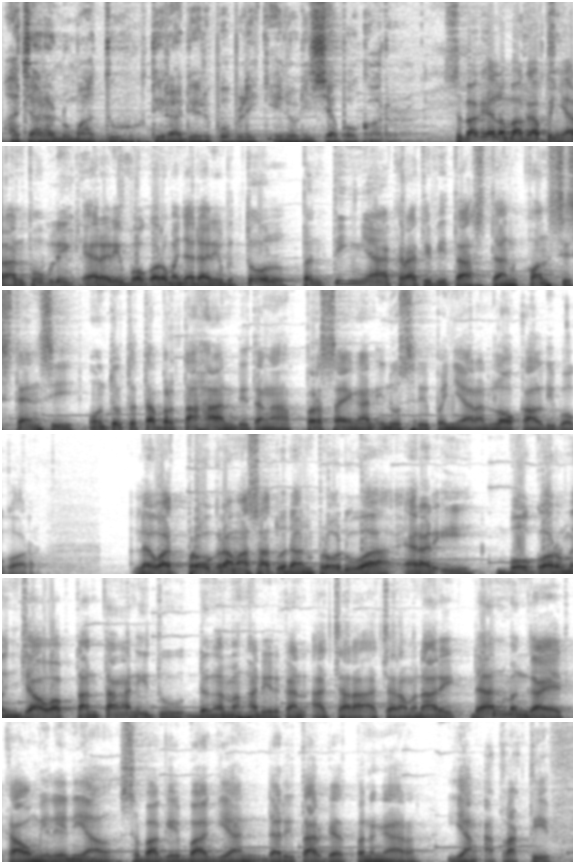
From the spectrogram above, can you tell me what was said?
Acara Numatuh di Radio Republik Indonesia Bogor. Sebagai lembaga penyiaran publik, RRI Bogor menyadari betul pentingnya kreativitas dan konsistensi untuk tetap bertahan di tengah persaingan industri penyiaran lokal di Bogor. Lewat program A1 dan Pro 2, RRI Bogor menjawab tantangan itu dengan menghadirkan acara-acara menarik dan menggait kaum milenial sebagai bagian dari target pendengar yang atraktif.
